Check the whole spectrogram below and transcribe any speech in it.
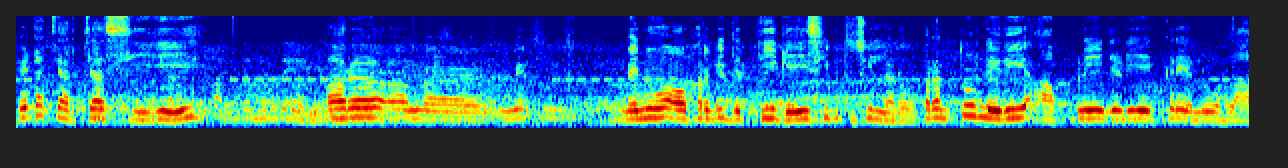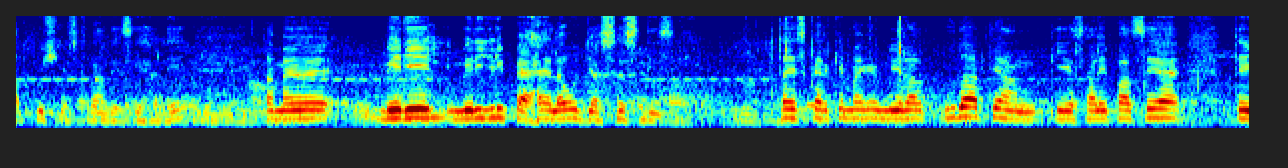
ਬੇਟਾ ਚਰਚਾ ਸੀਗੀ ਔਰ ਮੈਨੂੰ ਆਫਰ ਵੀ ਦਿੱਤੀ ਗਈ ਸੀ ਵੀ ਤੁਸੀਂ ਲੜੋ ਪਰੰਤੂ ਮੇਰੀ ਆਪਣੀ ਜਿਹੜੀ ਘਰੇਲੂ ਹਾਲਾਤ ਕੁਝ ਇਸ ਤਰ੍ਹਾਂ ਦੇ ਸੀ ਹਲੇ ਤਾਂ ਮੈਂ ਮੇਰੇ ਮੇਰੀ ਜਿਹੜੀ ਪਹਿਲ ਹੈ ਉਹ ਜਸਟਿਸ ਦੀ ਸੀ। ਤਾਂ ਇਸ ਕਰਕੇ ਮੈਂ ਮੇਰਾ ਪੂਰਾ ਧਿਆਨ ਕੇਸ ਵਾਲੇ ਪਾਸੇ ਹੈ ਤੇ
